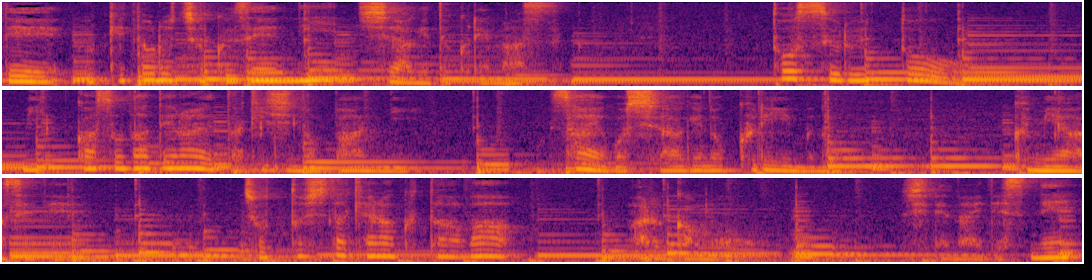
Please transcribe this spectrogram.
で受け取る直前に仕上げてくれます。とすると3日育てられた生地のパンに最後仕上げのクリームの組み合わせでちょっとしたキャラクターはあるかもしれないですね、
